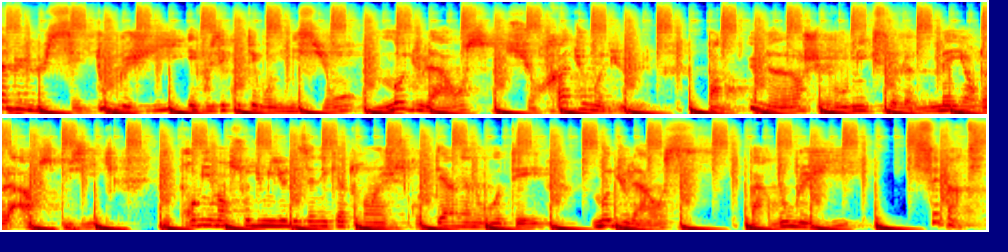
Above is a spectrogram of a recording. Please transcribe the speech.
Salut, c'est Double J et vous écoutez mon émission Module House sur Radio Module. Pendant une heure, je vais vous mixer le meilleur de la house music, les premiers morceaux du milieu des années 80 jusqu'aux dernières nouveautés, Module House par Double J. C'est parti.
